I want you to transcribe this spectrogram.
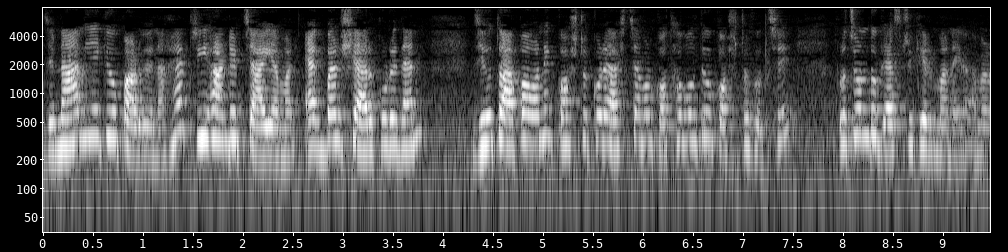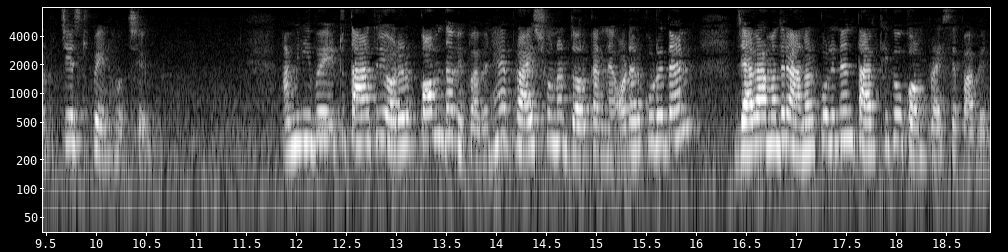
যে না নিয়ে কেউ পারবে না। হ্যাঁ থ্রি হান্ড্রেড চাই আমার। একবার শেয়ার করে দেন। যেহেতু আপা অনেক কষ্ট করে আসছে, আমার কথা বলতেও কষ্ট হচ্ছে। প্রচণ্ড গ্যাস্ট্রিকের মানে আমার চেস্ট পেন হচ্ছে। আমি নিব, একটু তাড়াতাড়ি অর্ডার কম দামে পাবেন। হ্যাঁ প্রাইস শোনার দরকার নেই। অর্ডার করে দেন। যারা আমাদের আনার করে নেন, তার থেকেও কম প্রাইসে পাবেন।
